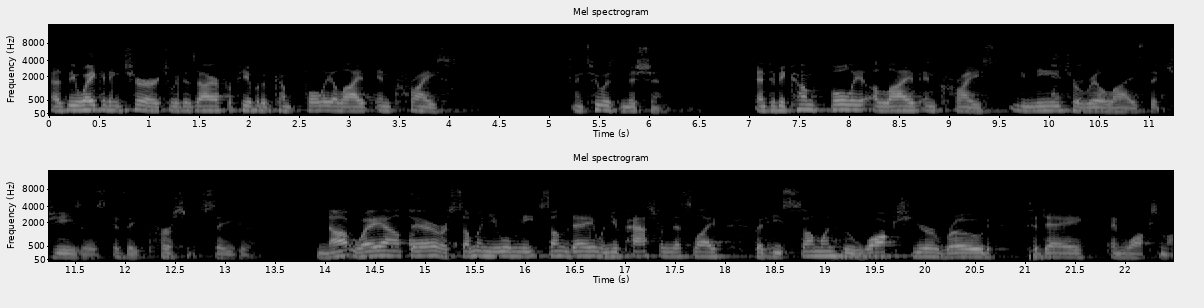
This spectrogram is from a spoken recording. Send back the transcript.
As the Awakening Church, we desire for people to become fully alive in Christ and to His mission. And to become fully alive in Christ, you need to realize that Jesus is a personal Savior not way out there or someone you will meet someday when you pass from this life, but He's someone who walks your road today and walks mine.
